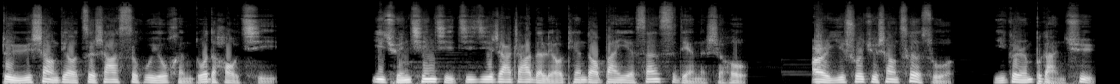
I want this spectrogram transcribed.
对于上吊自杀似乎有很多的好奇。一群亲戚叽叽喳喳的聊天到半夜三四点的时候，二姨说去上厕所，一个人不敢去，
